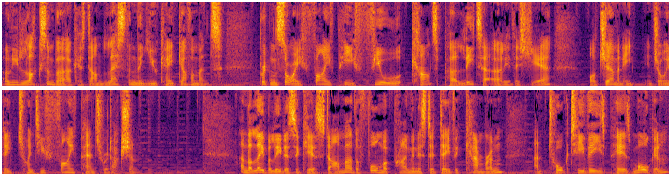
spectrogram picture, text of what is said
only Luxembourg has done less than the UK government. Britain saw a 5p fuel cut per litre earlier this year, while Germany enjoyed a 25 pence reduction. And the Labour leader Sir Keir Starmer, the former Prime Minister David Cameron, and Talk TV's Piers Morgan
